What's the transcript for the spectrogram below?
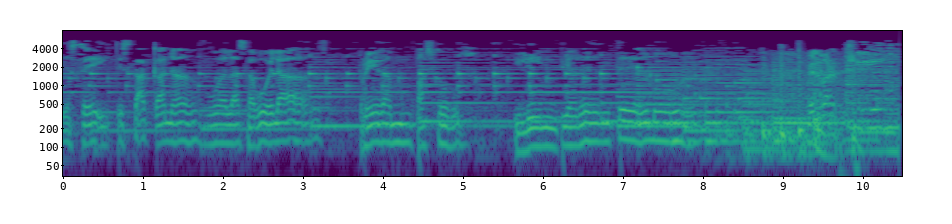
De aceite sacan agua las abuelas, riegan pastos y limpian el temor el barquito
